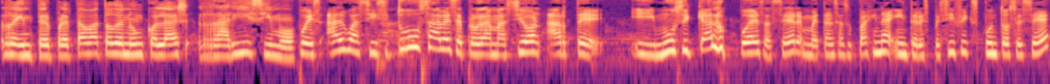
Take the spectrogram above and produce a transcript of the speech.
reinterpretaba todo en un collage rarísimo. Pues algo así. Si tú sabes de programación, arte y música, lo puedes hacer. Métanse a su página interspecifics.cc.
